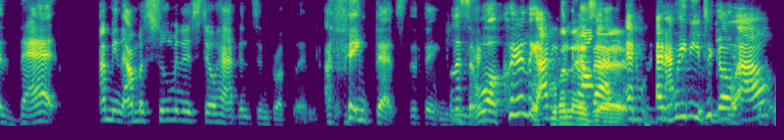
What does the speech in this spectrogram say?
that I mean, I'm assuming it still happens in Brooklyn. I think that's the thing. Listen, well, clearly I need to come back and, and we need to go out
